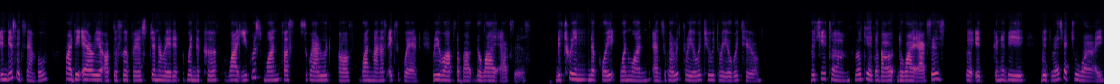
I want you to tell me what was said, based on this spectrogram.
In this example, find the area of the surface generated when the curve y equals 1 plus square root of 1 minus x squared revolves about the y-axis between the point 1, 1 and square root 3 over 2, 3 over 2. The key term rotate about the y-axis, so it's gonna be with respect to y.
